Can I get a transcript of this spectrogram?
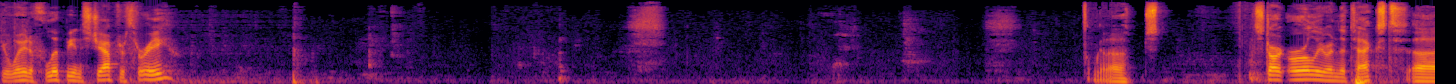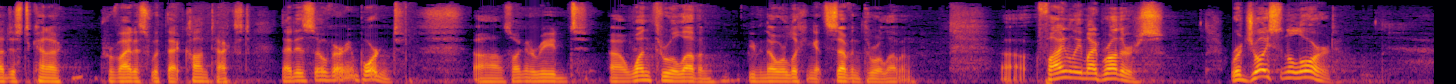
your way to Philippians chapter 3. I'm going to start earlier in the text uh, just to kind of provide us with that context. That is so very important. Uh, so I'm going to read uh, 1 through 11, even though we're looking at 7 through 11. Uh, Finally, my brothers, rejoice in the Lord.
